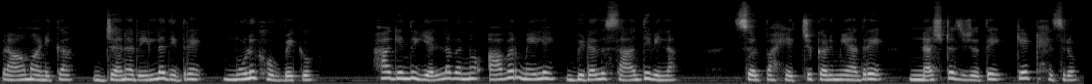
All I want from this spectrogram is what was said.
ಪ್ರಾಮಾಣಿಕ ಜನರಿಲ್ಲದಿದ್ದರೆ ಮುಳುಗಿ ಹೋಗಬೇಕು ಹಾಗೆಂದು ಎಲ್ಲವನ್ನು ಅವರ ಮೇಲೆ ಬಿಡಲು ಸಾಧ್ಯವಿಲ್ಲ. ಸ್ವಲ್ಪ ಹೆಚ್ಚು ಕಡಿಮೆಯಾದರೆ ನಷ್ಟದ ಜೊತೆ ಕೆಟ್ಟ ಹೆಸರು.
